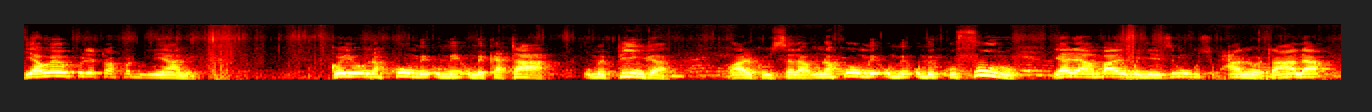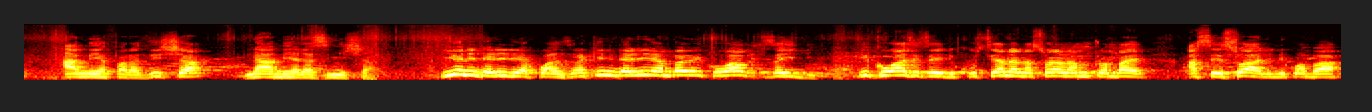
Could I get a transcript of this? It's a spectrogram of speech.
ya wewe kuletwa hapa duniani. Kwa hiyo unakuwa ume, ume, umekataa umepinga waalaikum salam. Unakuwa ume, ume, umekufuru yale ambayo mwenyezi mungu subhanahu wa taala ameyafaradhisha na ameyalazimisha. Hiyo ni dalili ya kwanza lakini dalili ambayo iko wazi zaidi iko wazi zaidi kuhusiana na swala la mtu ambaye asiyeswali ni kwamba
